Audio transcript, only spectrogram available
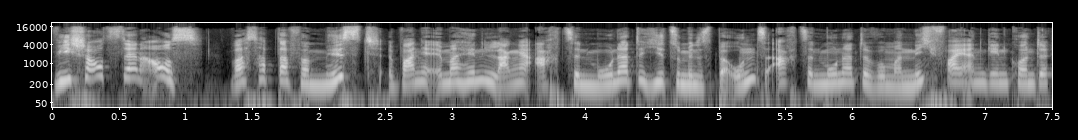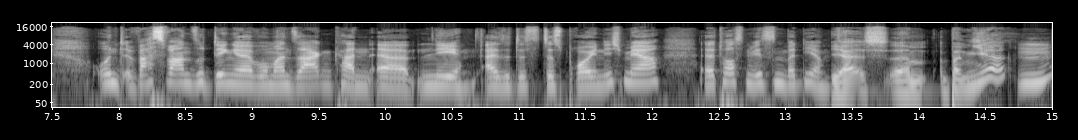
wie schaut's denn aus? Was habt ihr vermisst? Waren ja immerhin lange 18 Monate, hier zumindest bei uns 18 Monate, wo man nicht feiern gehen konnte. Und was waren so Dinge, wo man sagen kann, äh, nee, also das, das brauche ich nicht mehr. Äh, Thorsten, wie ist denn bei dir? Ja, ist ähm, bei mir. Mhm.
